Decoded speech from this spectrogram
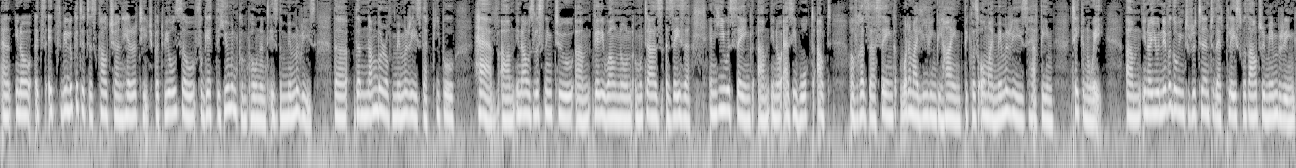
And you know, it's it's we look at it as culture and heritage, but we also forget the human component is the memories, the the number of memories that people have. Um, you know, I was listening to um, very well known Motaz Azaiza, and he was saying, um, you know, as he walked out of Gaza, saying, "What am I leaving behind? Because all my memories have been taken away." Um, you know, you're never going to return to that place without remembering.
